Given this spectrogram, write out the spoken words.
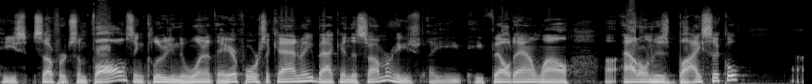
he's suffered some falls, including the one at the Air Force Academy back in the summer. He's he, he fell down while uh, out on his bicycle. Uh,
